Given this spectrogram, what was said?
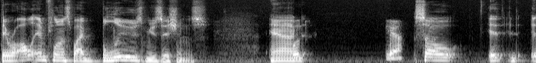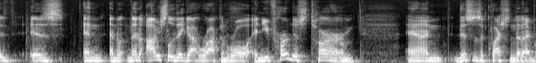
they were all influenced by blues musicians, and well, yeah. So it, it is, and and then obviously they got rock and roll, and you've heard this term. And this is a question that I've,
